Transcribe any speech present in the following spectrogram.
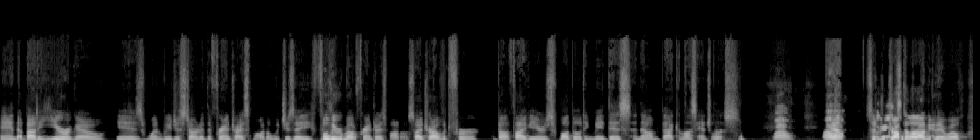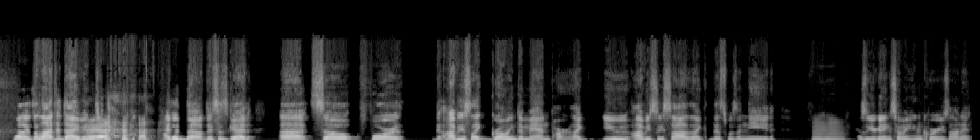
And about a year ago is when we just started the franchise model, which is a fully remote franchise model. So I traveled for about five years while building MaidThis, and now I'm back in Los Angeles. Wow. Wow. Yeah. So okay, dropped so, a lot on you there, Will. No, there's a lot to dive into. Yeah. I did though. This is good. Uh, so for the obvious like growing demand part, like you obviously saw like this was a need because mm-hmm. you're getting so many inquiries on it.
